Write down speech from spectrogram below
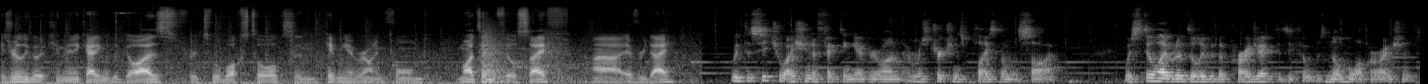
is really good at communicating with the guys through toolbox talks and keeping everyone informed. My team feels safe uh, every day. With the situation affecting everyone and restrictions placed on the site, we're still able to deliver the project as if it was normal operations.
